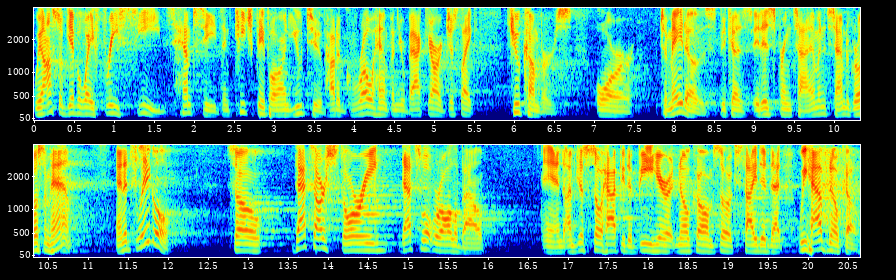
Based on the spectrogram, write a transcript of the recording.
We also give away free seeds, hemp seeds, and teach people on YouTube how to grow hemp in your backyard, just like cucumbers or tomatoes, because it is springtime and it's time to grow some hemp. And it's legal. So that's our story. That's what we're all about. And I'm just so happy to be here at NOCO. I'm so excited that we have NOCO.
